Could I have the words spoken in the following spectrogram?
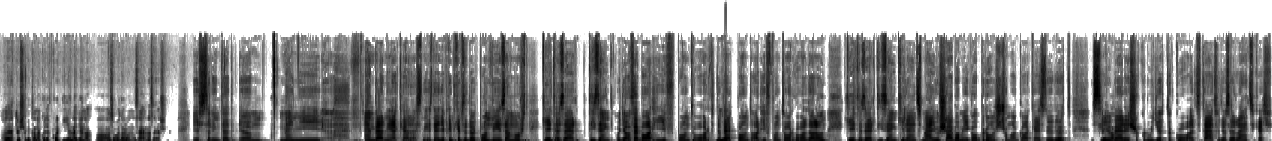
a lehetőséget annak, hogy akkor ilyen legyen az oldalon az árazás. És szerinted um, mennyi embernél kell ezt nézni? Egyébként képzeld hogy pont nézem most, 2010, ugye a webarchive.org, uh-huh. web.archive.org oldalon 2019 májusában még a bronz csomaggal kezdődött, silver, és akkor úgy jött a gold. Tehát, hogy azért látszik egy,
